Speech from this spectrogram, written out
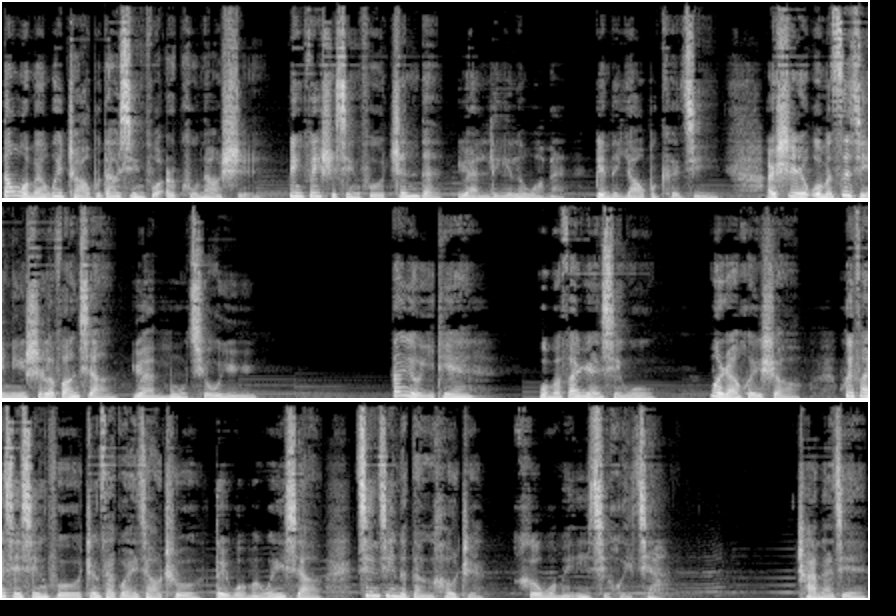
当我们为找不到幸福而苦恼时，并非是幸福真的远离了我们，变得遥不可及，而是我们自己迷失了方向，缘木求鱼。当有一天，我们幡然醒悟，蓦然回首。会发现幸福正在拐角处对我们微笑，静静的等候着和我们一起回家。刹那间，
